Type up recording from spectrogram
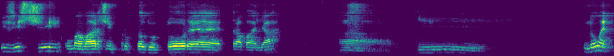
existe uma margem para o produtor é, trabalhar ah, que não é,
